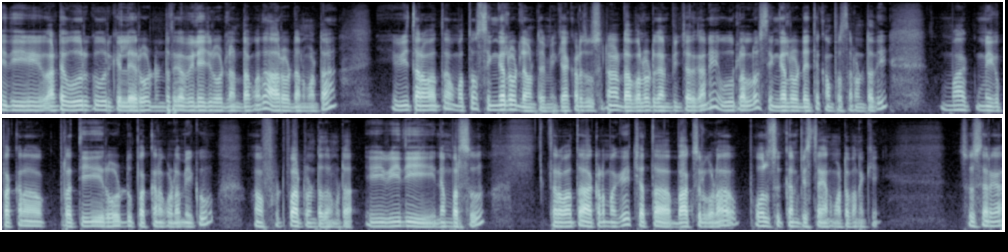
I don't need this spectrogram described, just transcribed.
ఇది అంటే ఊరికి ఊరికి వెళ్ళే రోడ్డు ఉంటుంది కదా విలేజ్ రోడ్లు అంటాం కదా ఆ రోడ్డు అనమాట ఇవి తర్వాత మొత్తం సింగిల్ రోడ్లే ఉంటాయి మీకు. ఎక్కడ చూసినా డబల్ రోడ్ కనిపించదు కానీ ఊర్లలో సింగిల్ రోడ్ అయితే కంపల్సరీ ఉంటుంది. మా మీకు పక్కన ప్రతి రోడ్డు పక్కన కూడా మీకు ఫుట్పాత్ ఉంటుంది అనమాట ఈ వీధి నెంబర్సు. తర్వాత అక్కడ మాకు చెత్త బాక్సులు కూడా పోల్స్ కనిపిస్తాయి అన్నమాట మనకి. చూసారుగా?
